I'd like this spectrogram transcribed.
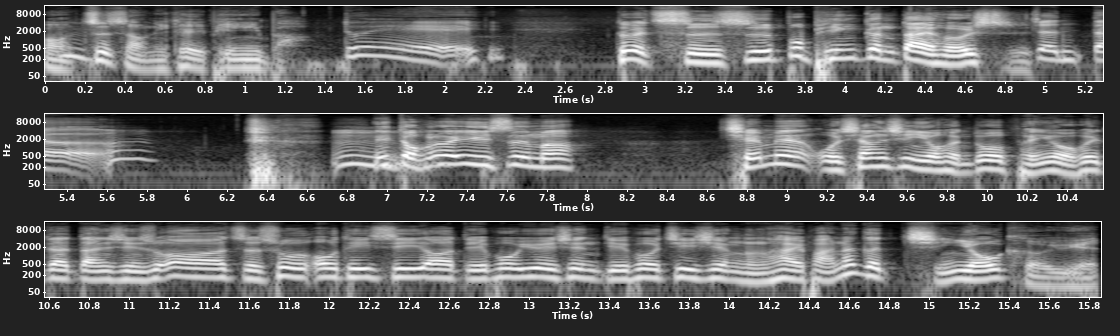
哦，嗯至少你可以拼一把。对，对，此时不拼更待何时？真的，嗯，你懂那个意思吗？前面我相信有很多朋友会在担心说，哦，指数 OTC 哦跌破月线、跌破季线，很害怕，那个情有可原，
